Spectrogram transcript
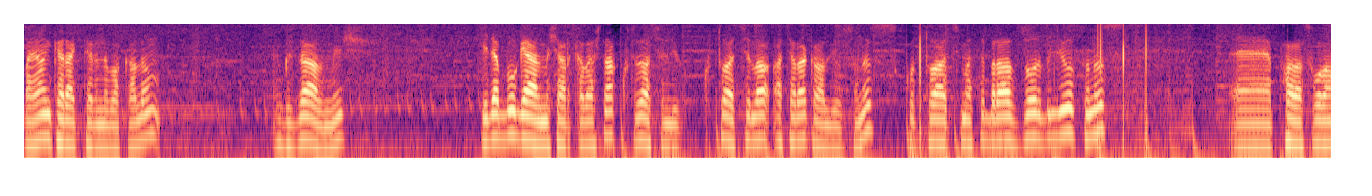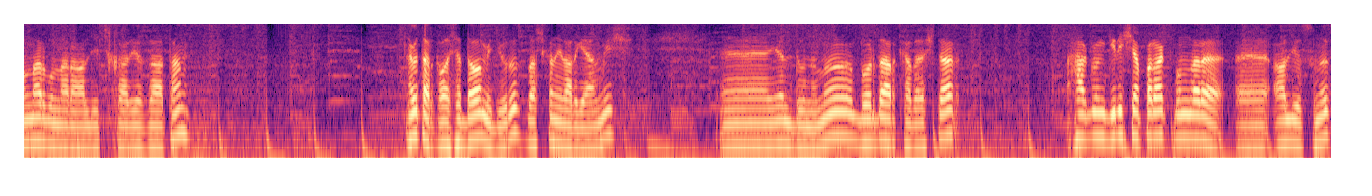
Bayan karakterine bakalım. Güzelmiş. Bir de bu gelmiş arkadaşlar. Kutu açılıyor. Kutu açıla açarak alıyorsunuz. Kutu açması biraz zor biliyorsunuz. Ee, parası olanlar bunları alıyor çıkarıyor zaten. Evet arkadaşlar devam ediyoruz. Başka neler gelmiş? Ee, yıl dönümü. Burada arkadaşlar her gün giriş yaparak bunları e, alıyorsunuz.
